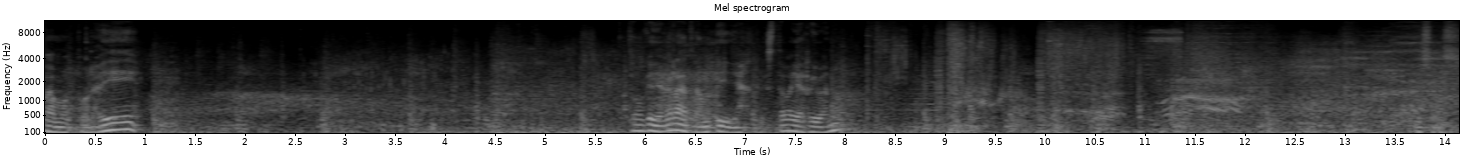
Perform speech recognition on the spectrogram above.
Vamos por ahí. Tengo que llegar a la trampilla, estaba ahí arriba, ¿no? Eso es.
